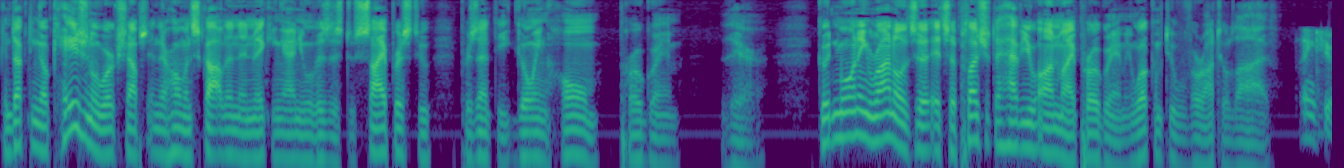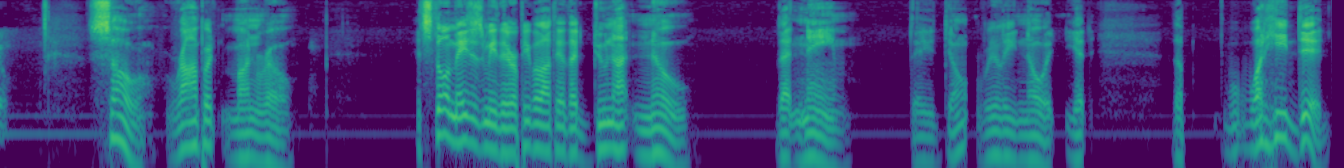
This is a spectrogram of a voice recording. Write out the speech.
Conducting occasional workshops in their home in Scotland and making annual visits to Cyprus to present the Going Home program there. Good morning, Ronald. It's a, it's a pleasure to have you on my program, and welcome to Virato Live. Thank you. So, Robert Monroe. It still amazes me there are people out there that do not know that name. They don't really know it. Yet, the what he did,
